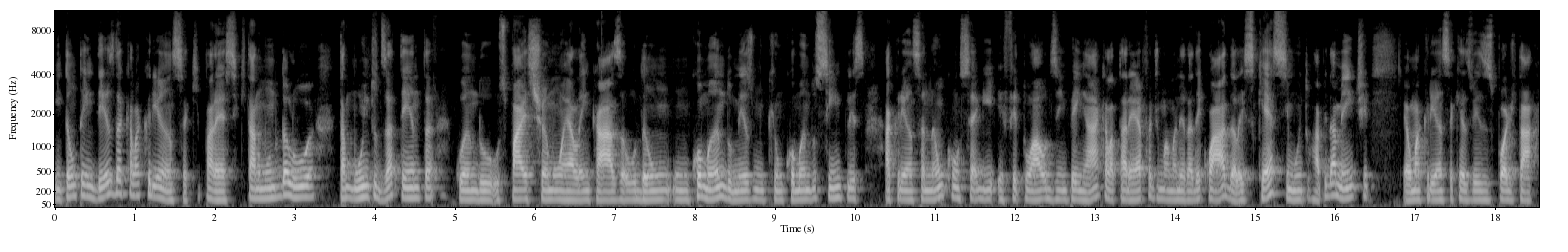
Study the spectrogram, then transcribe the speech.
Então tem desde aquela criança que parece que está no mundo da lua, está muito desatenta, quando os pais chamam ela em casa ou dão um, um, comando, mesmo que um comando simples, a criança não consegue efetuar ou desempenhar aquela tarefa de uma maneira adequada, ela esquece muito rapidamente. É uma criança que às vezes pode estar tá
